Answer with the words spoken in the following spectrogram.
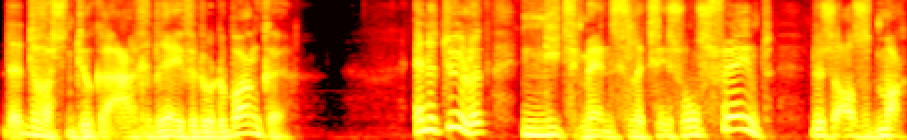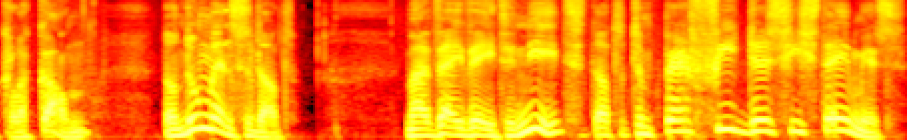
Dat was natuurlijk aangedreven door de banken. En natuurlijk, niets menselijks is ons vreemd. Dus als het makkelijk kan, dan doen mensen dat. Maar wij weten niet dat het een perfide systeem is.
